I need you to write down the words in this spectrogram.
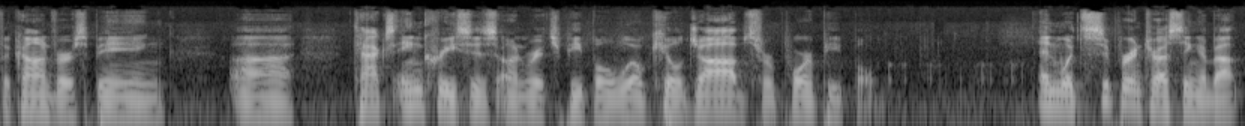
the converse being uh, tax increases on rich people will kill jobs for poor people. And what's super interesting about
